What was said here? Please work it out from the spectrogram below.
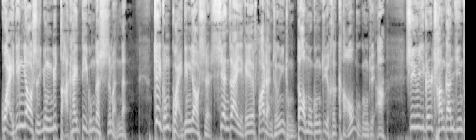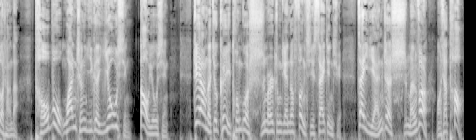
拐钉钥匙用于打开地宫的石门的。这种拐钉钥匙现在也可以发展成一种盗墓工具和考古工具啊，是由一根长杆筋做成的，头部弯成一个 U 型倒 U 型，这样呢就可以通过石门中间的缝隙塞进去，再沿着石门缝往下套，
